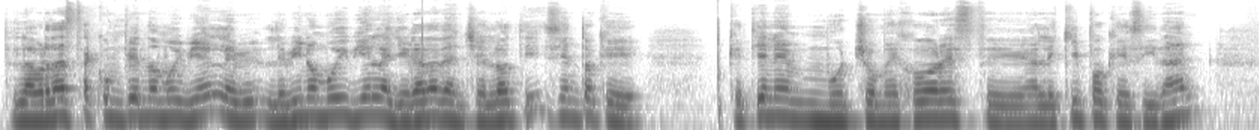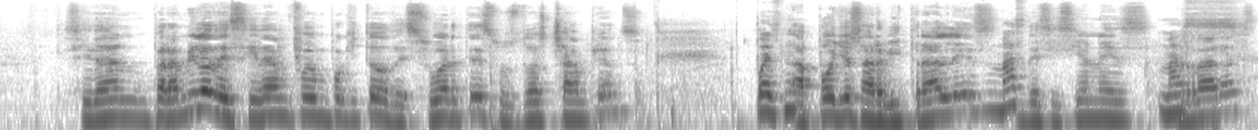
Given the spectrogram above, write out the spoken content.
pues la verdad está cumpliendo muy bien, le, vino muy bien la llegada de Ancelotti, siento que, que tiene mucho mejor este al equipo que Zidane. Zidane, para mí lo de Zidane fue un poquito de suerte, sus dos Champions. Pues apoyos arbitrales, más decisiones más, raras.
